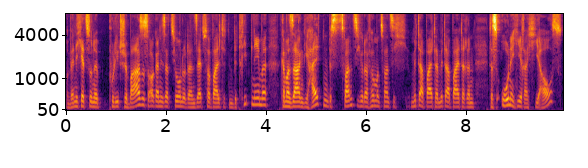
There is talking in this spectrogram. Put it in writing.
Und wenn ich jetzt so eine politische Basisorganisation oder einen selbstverwalteten Betrieb nehme, kann man sagen, die halten bis 20 oder 25 Mitarbeiter, Mitarbeiterinnen das ohne Hierarchie aus.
